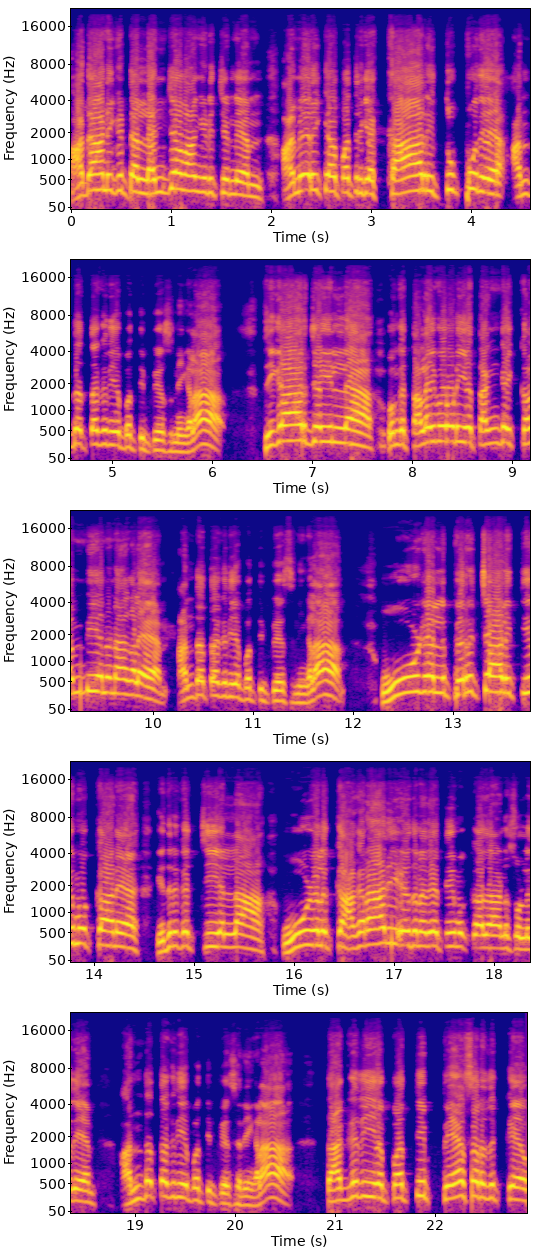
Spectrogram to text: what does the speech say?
அதானி கிட்ட லஞ்சம் வாங்கிடுச்சுன்னு அமெரிக்கா பத்திரிகை காரி துப்புதே. அந்த தகுதியை பத்தி பேசுனீங்களா? திகார் ஜெயில உங்க தலைவருடைய தங்கை கம்பி நாங்களே அந்த தகுதியை பத்தி பேசுனீங்களா? ஊழல் பெருச்சாளி திமுக எதிர்கட்சி எல்லாம் ஊழலுக்கு அகராதி எழுதுனதே திமுக தான் சொல்லுதே. அந்த தகுதியை பத்தி பேசுறீங்களா? தகுதியை பத்தி பேசுறதுக்கு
